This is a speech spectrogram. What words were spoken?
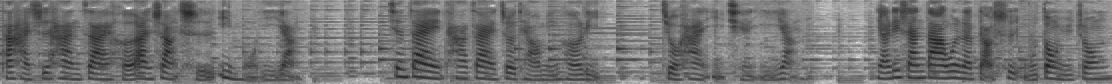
他还是和在河岸上时一模一样。现在他在这条冥河里，就和以前一样。亚历山大为了表示无动于衷。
